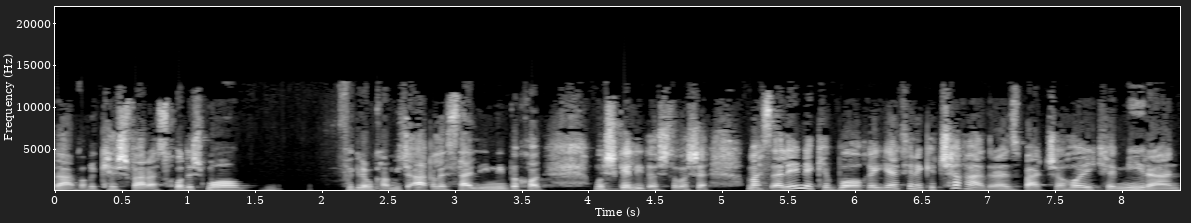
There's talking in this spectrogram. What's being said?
در واقع کشور از خودش ما فکر نمیکنم هیچ عقل سلیمی بخواد مشکلی داشته باشه. مسئله اینه که واقعیت اینه که چقدر از بچه هایی که میرن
